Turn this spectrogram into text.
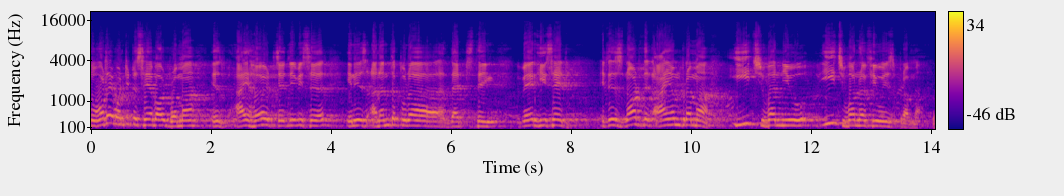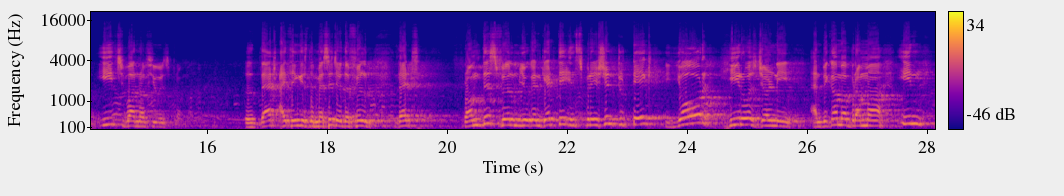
So what I wanted to say about Brahma is I heard Chiranjeevi sir in his Anantapura that thing where he said, it is not that I am Brahma, each one you, each one of you is Brahma. Each one of you is Brahma. So that I think is the message of the film that from this film you can get the inspiration to take your hero's journey and become a Brahma in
